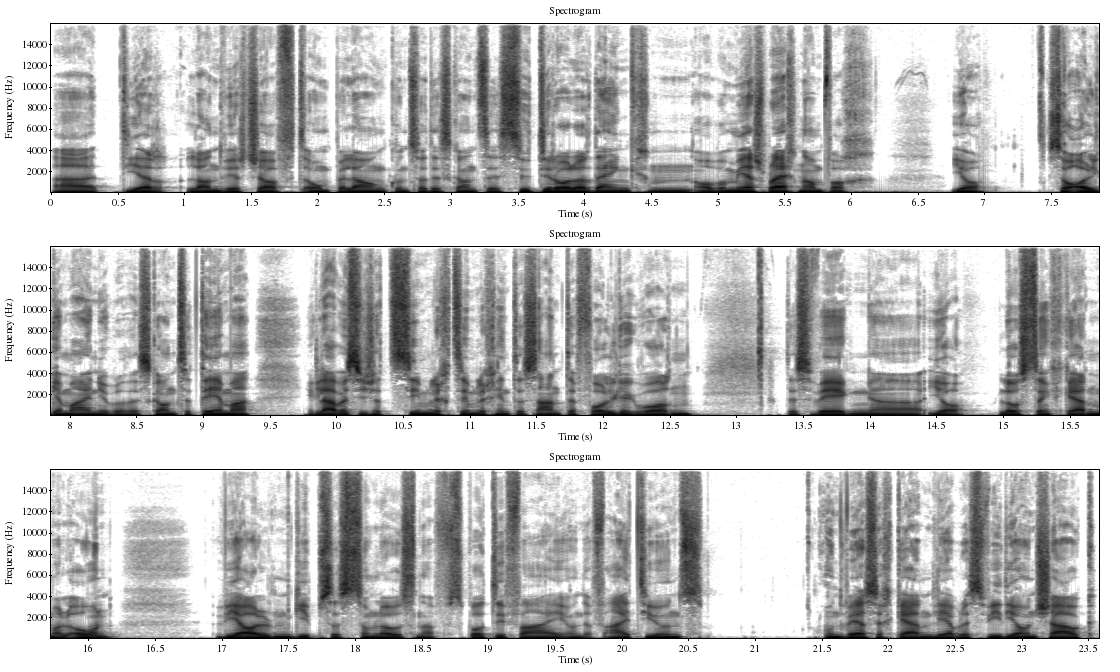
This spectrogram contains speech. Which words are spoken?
äh, Tierlandwirtschaft anbelangt und so das ganze Südtiroler Denken. Aber wir sprechen einfach, ja, so allgemein über das ganze Thema. Ich glaube, es ist eine ziemlich, ziemlich interessante Folge geworden. Deswegen, äh, ja, lasst euch gerne mal an. Wie Alben gibt es zum Losen auf Spotify und auf iTunes. Und wer sich gerne lieber das Video anschaut,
